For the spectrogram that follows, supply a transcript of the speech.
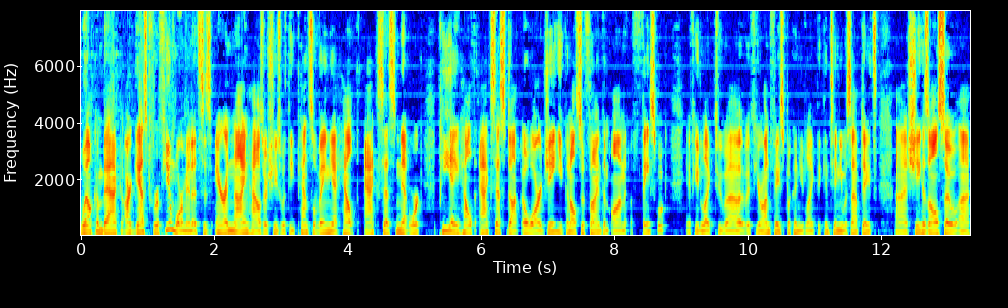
Welcome back. Our guest for a few more minutes is Erin Ninehouser. She's with the Pennsylvania Health Access Network, pahealthaccess.org. You can also find them on Facebook if you'd like to, uh, if you're on Facebook and you'd like the continuous updates. Uh, she has also uh,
